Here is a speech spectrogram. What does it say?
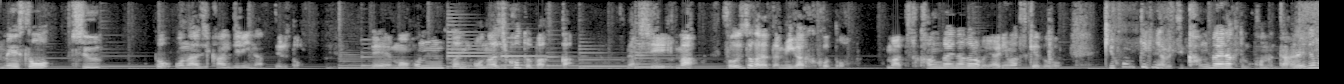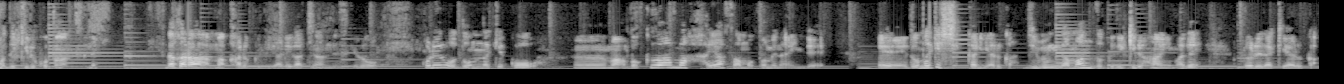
瞑想中と同じ感じになってると。で、もう本当に同じことばっかだし、まあ、掃除とかだったら磨くこと。まあ、ちょっと考えながらもやりますけど、基本的には別に考えなくてもこんな誰でもできることなんですよね。だから、まあ、軽く見られがちなんですけど、これをどんだけこう、うん、まあ、僕はあんま速さ求めないんで、えー、どんだけしっかりやるか、自分が満足できる範囲までどれだけやるか、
